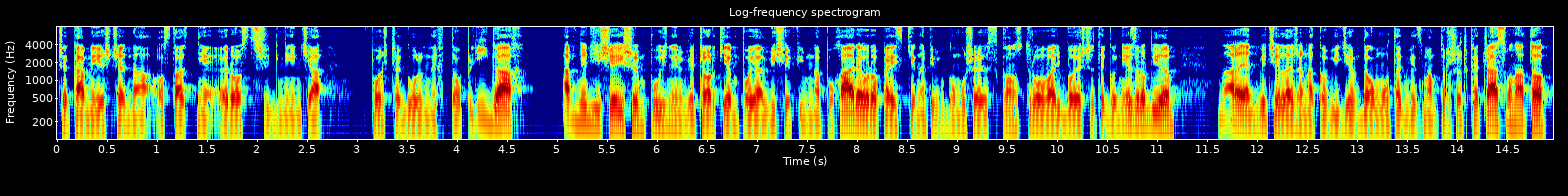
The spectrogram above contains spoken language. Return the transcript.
Czekamy jeszcze na ostatnie rozstrzygnięcia w poszczególnych top ligach. A w dniu dzisiejszym, późnym wieczorkiem, pojawi się film na Puchary Europejskie. Najpierw go muszę skonstruować, bo jeszcze tego nie zrobiłem. No ale jak wiecie, leżę na covidzie w domu, tak więc mam troszeczkę czasu na to.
